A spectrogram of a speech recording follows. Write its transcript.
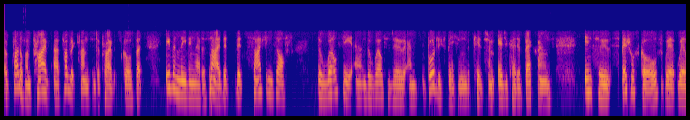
uh, quite often private, uh, public funds into private schools, but even leaving that aside, that, that siphons off the wealthy and the well-to-do, and broadly speaking, the kids from educated backgrounds, into special schools where, where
